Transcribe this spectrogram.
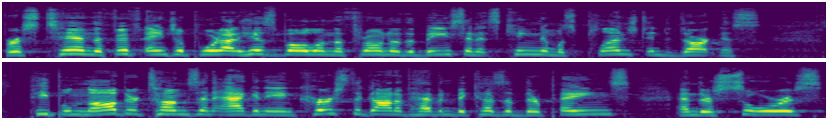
Verse 10 The fifth angel poured out his bowl on the throne of the beast, and its kingdom was plunged into darkness. People gnawed their tongues in agony and cursed the God of heaven because of their pains and their sores,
